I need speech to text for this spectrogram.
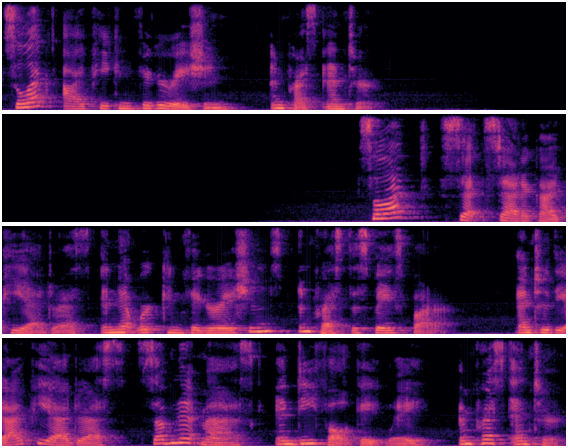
Select IP configuration and press Enter. Select Set Static IP Address in Network Configurations and press the spacebar. Enter the IP address, subnet mask, and default gateway and press Enter.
